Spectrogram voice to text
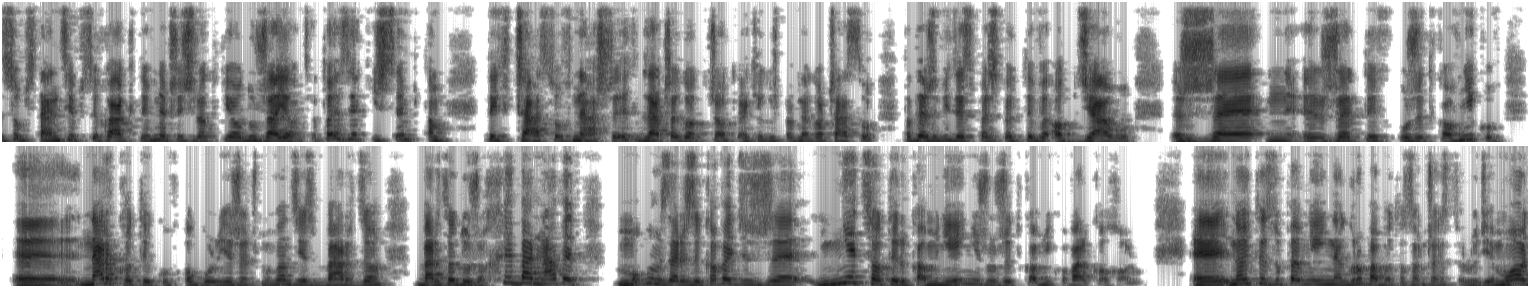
substancje psychoaktywne czy środki odurzające. To jest jakiś symptom tych czasów naszych. Dlaczego od jakiegoś pewnego czasu? To też widzę z perspektywy oddziału, że, że tych użytkowników e, narkotyków ogólnie rzecz mówiąc jest bardzo, bardzo dużo. Chyba nawet mógłbym zaryzykować, że nieco tylko mniej niż użytkowników alkoholu. E, no i to jest zupełnie inna grupa, bo to są często ludzie młodzi,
